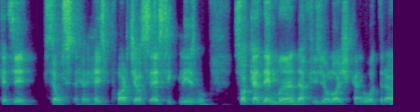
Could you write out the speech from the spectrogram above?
Quer dizer, são, é esporte, é, é ciclismo, só que a demanda fisiológica é outra.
